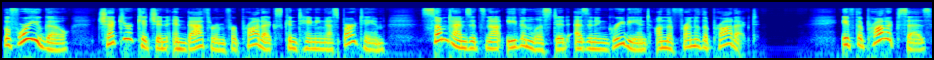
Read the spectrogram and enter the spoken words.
Before you go, check your kitchen and bathroom for products containing aspartame. Sometimes it's not even listed as an ingredient on the front of the product. If the product says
